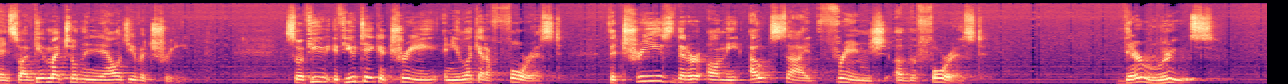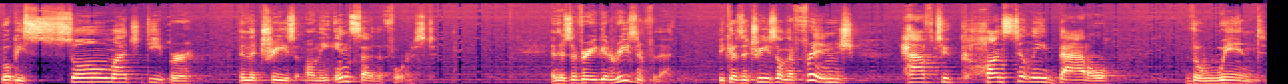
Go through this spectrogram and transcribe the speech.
And so I've given my children the analogy of a tree. So if you if you take a tree and you look at a forest, the trees that are on the outside fringe of the forest, their roots will be so much deeper than the trees on the inside of the forest. And there's a very good reason for that. Because the trees on the fringe have to constantly battle the wind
